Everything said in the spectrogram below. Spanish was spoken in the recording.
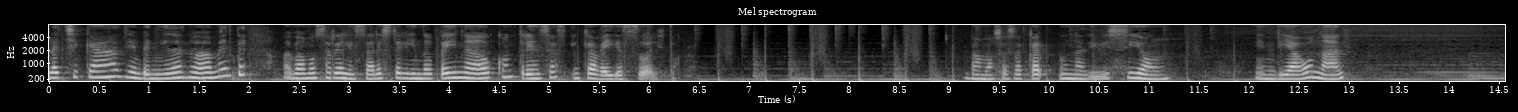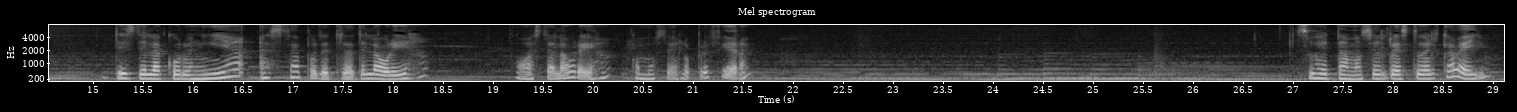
Hola chicas, bienvenidas nuevamente. Hoy vamos a realizar este lindo peinado con trenzas y cabello suelto. Vamos a sacar una división en diagonal desde la coronilla hasta por detrás de la oreja o hasta la oreja, como ustedes lo prefieran. Sujetamos el resto del cabello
